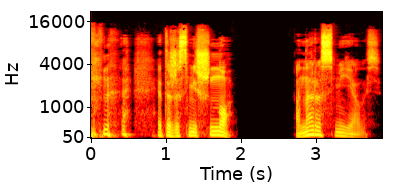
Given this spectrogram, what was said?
Это же смешно!» Она рассмеялась.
